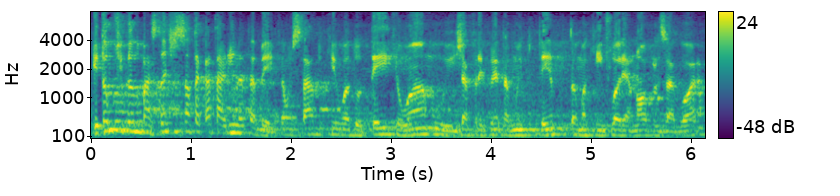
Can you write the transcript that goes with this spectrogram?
E estamos ficando bastante em Santa Catarina também, que é um estado que eu adotei, que eu amo e já frequento há muito tempo. Estamos aqui em Florianópolis agora.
